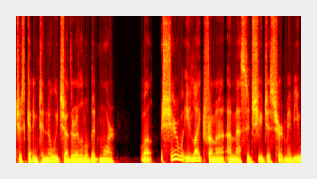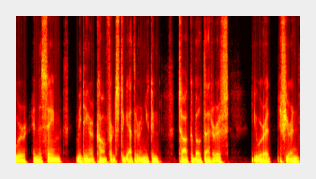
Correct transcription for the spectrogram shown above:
just getting to know each other a little bit more. Well, share what you liked from a, a message you just heard. Maybe you were in the same meeting or conference together and you can talk about that. Or if you were at, if you're in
